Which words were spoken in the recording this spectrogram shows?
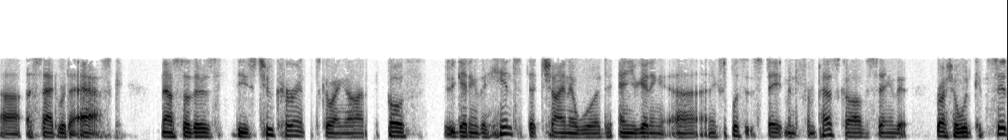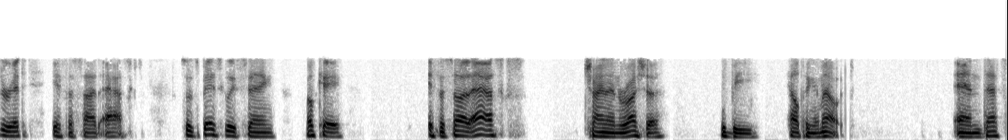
uh, Assad were to ask. Now, so there's these two currents going on. Both you're getting the hint that China would, and you're getting uh, an explicit statement from Peskov saying that Russia would consider it if Assad asked. So it's basically saying, okay, if Assad asks, China and Russia will be helping him out, and that's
